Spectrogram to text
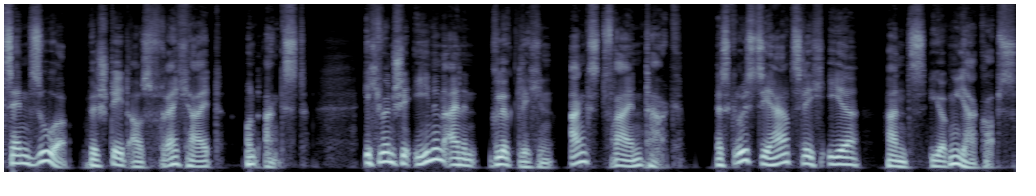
Zensur besteht aus Frechheit und Angst. Ich wünsche Ihnen einen glücklichen, angstfreien Tag. Es grüßt Sie herzlich Ihr Hans-Jürgen Jakobs.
